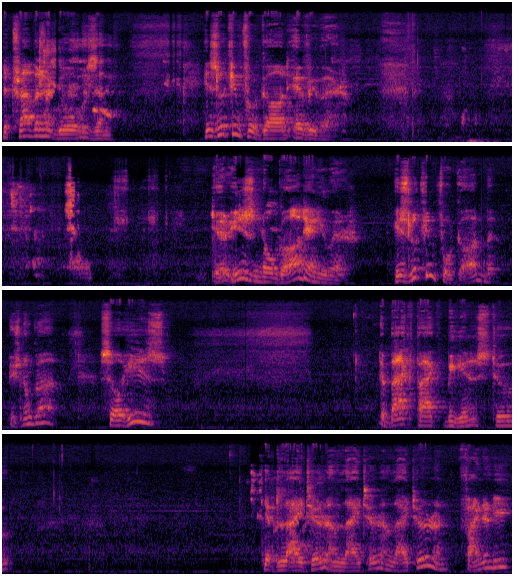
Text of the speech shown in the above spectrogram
The traveler goes and he's looking for God everywhere. There is no God anywhere. He's looking for God, but there's no God. So he's the backpack begins to get lighter and lighter and lighter, and finally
